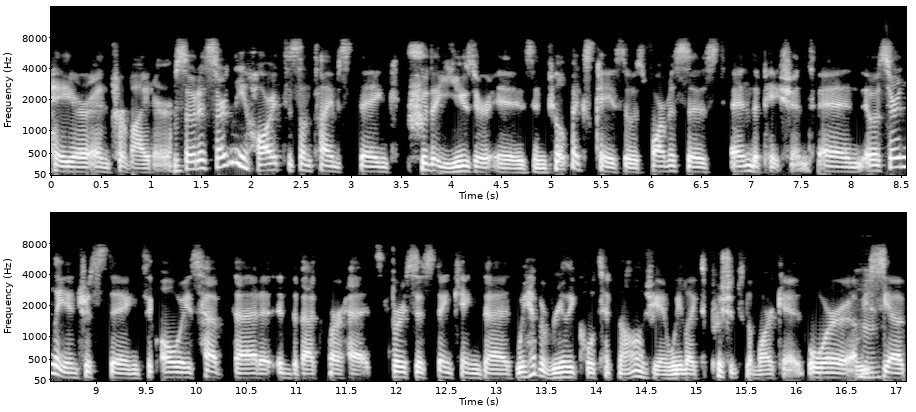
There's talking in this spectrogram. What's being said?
payer, and provider. So it is certainly hard to sometimes think who the user is. In PillPack's case, it was pharmacist and the patient. And it was certainly interesting to always have that in the back of our heads versus thinking that we have a really cool technology and we like to push it to the market, or mm-hmm. we see a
